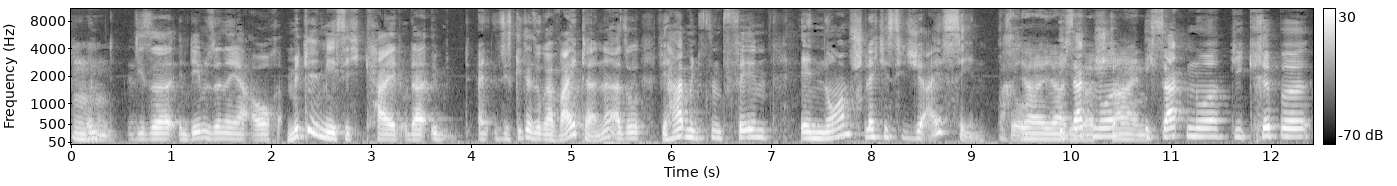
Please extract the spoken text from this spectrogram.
Mhm. Und diese in dem Sinne ja auch Mittelmäßigkeit oder es geht ja sogar weiter, ne? Also wir haben in diesem Film enorm schlechte CGI-Szenen. So. Ja, ja, ich sag nur, Stein. ich sag nur die Krippe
